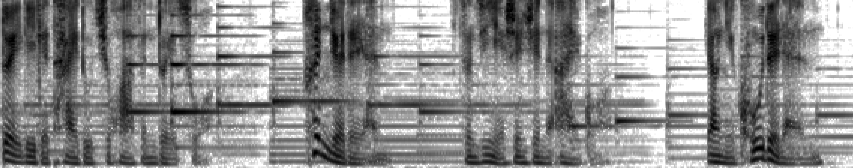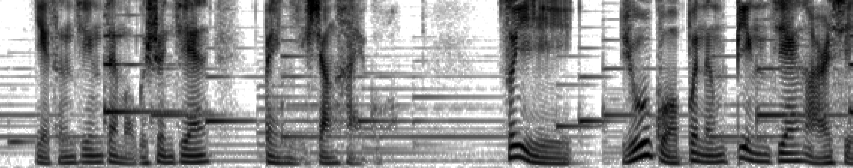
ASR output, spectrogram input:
对立的态度去划分对错。恨着的人，曾经也深深的爱过；让你哭的人，也曾经在某个瞬间被你伤害过。所以。如果不能并肩而行，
